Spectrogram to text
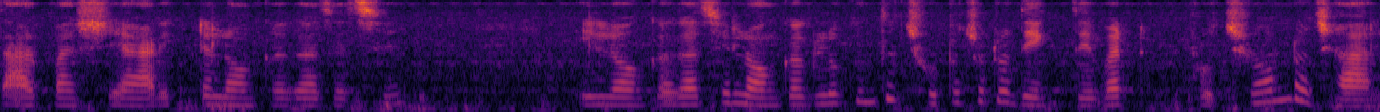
তার পাশে আরেকটা লঙ্কা গাছ আছে। এই লঙ্কা গাছের লঙ্কাগুলো কিন্তু ছোট ছোট দেখতে বাট প্রচণ্ড ঝাল।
